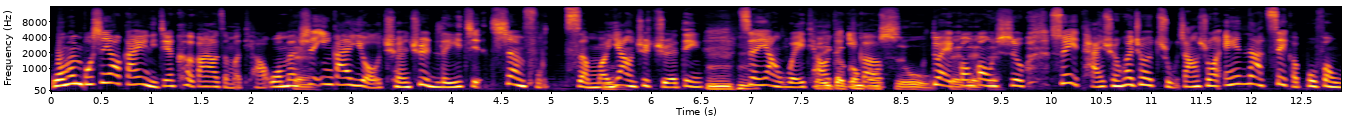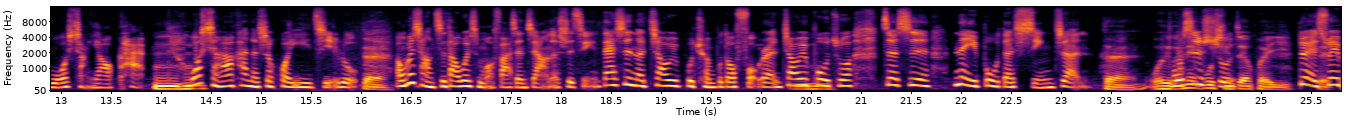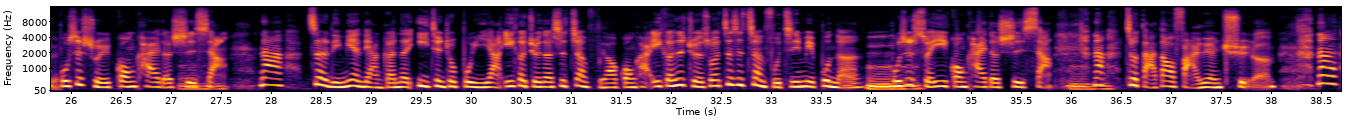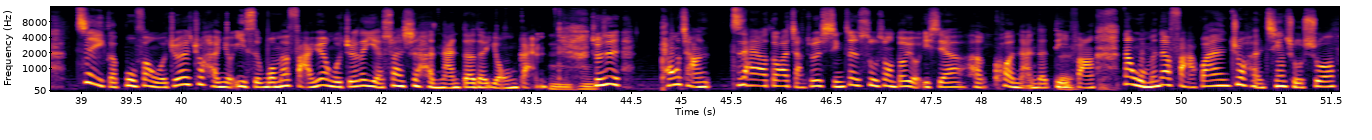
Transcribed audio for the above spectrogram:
我们不是要干预你今天课纲要怎么调，我们是应该有权去理解政府怎么样去决定这样微调的一个，公共事务，对公共事务。所以台全会就会主张说，哎，那这个部分我想要看，我想要看的是会议记录。对，我们想知道为什么发生这样的事情，但是呢，教育部全部都否认，教育部说这是内部的行政，对，我不是行政会议，对，所以不是属于公开的事项。那这里面两个人的意见就不一样，一个觉得是政府要公开，一个是觉得说这是政府机密，不能不是随意公开的事项，那就打到法院去了。那这个部分我觉得就很有意思，我们法院我觉得也算是很难得的勇敢，嗯、就是通常。大家要都要讲，就是行政诉讼都有一些很困难的地方。那我们的法官就很清楚说，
